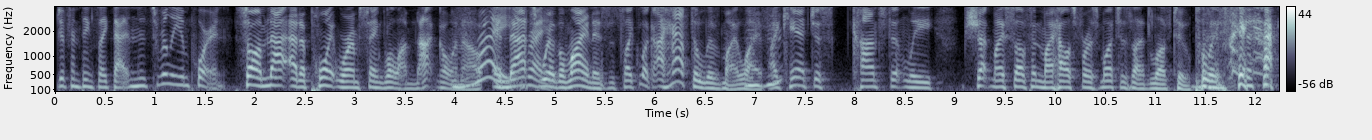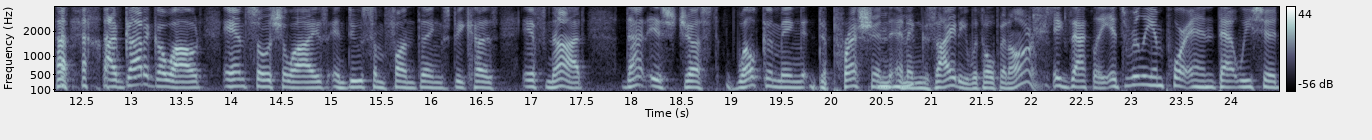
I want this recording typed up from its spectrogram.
different things like that. And it's really important. So I'm not at a point where I'm saying, well, I'm not going out. Right, and that's right. Mm-hmm. where the line is. It's like, look, I have to live my life. I can't just constantly shut myself in my house for as much as I'd love to. Believe me. I've got to go out and socialize and do some fun things because if not, that is just welcoming depression Mm-hmm. and anxiety with open arms. Exactly. It's really important that we should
